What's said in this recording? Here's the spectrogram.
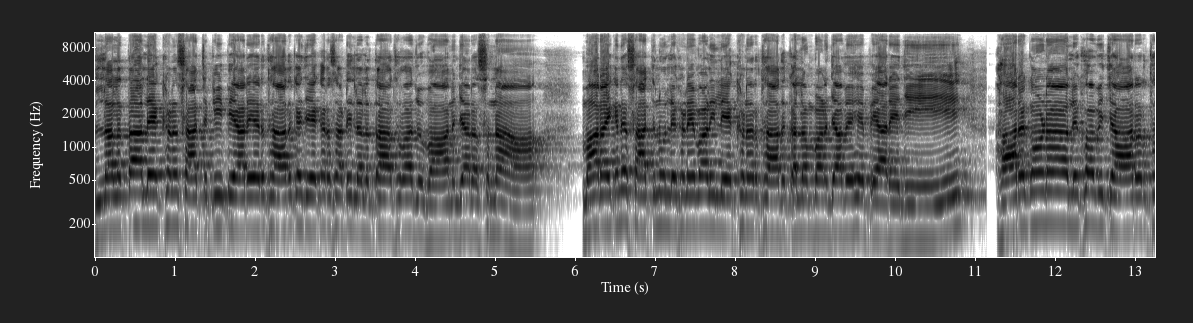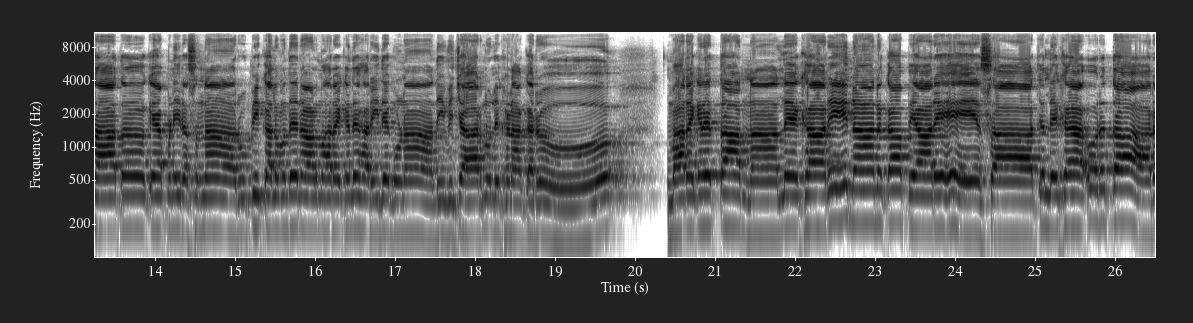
ਲਲਤਾ ਲੇਖਣ ਸੱਚ ਕੀ ਪਿਆਰੇ, ਅਰਥਾਤ ਕਿ ਜੇਕਰ ਸਾਡੀ ਲਲਤਾ ਅਥਵਾ ਜ਼ੁਬਾਨ ਜਾਂ ਰਸਨਾ, ਮਹਾਰਾਜ ਕਹਿੰਦੇ ਸੱਚ ਨੂੰ ਲਿਖਣੇ ਵਾਲੀ ਲੇਖਣ, ਅਰਥਾਤ ਕਲਮ ਬਣ ਜਾਵੇ ਇਹ ਪਿਆਰੇ ਜੀ। ਹਰ ਗੁਣ ਲਿਖੋ ਵਿਚਾਰ ਅਰਥਾਤ ਕਿ ਆਪਣੀ ਰਸਨਾ ਰੂਪੀ ਕਲਮ ਦੇ ਨਾਲ ਮਹਾਰਾਜ ਕਹਿੰਦੇ ਹਰੀ ਦੇ ਗੁਣਾ ਦੀ ਵਿਚਾਰ ਨੂੰ ਲਿਖਣਾ ਕਰੋ। ਮਹਾਰਾਜ ਕਹਿੰਦੇ ਧਨ ਲਿਖਾਰੇ ਨਾਨਕਾ ਪਿਆਰੇ ਸਾਚ ਲਿਖਾ, ਉਰ ਧਾਰ।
